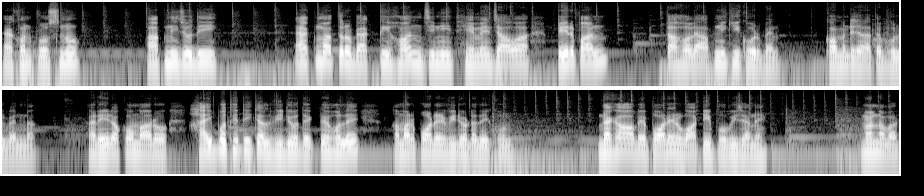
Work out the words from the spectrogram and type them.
এখন প্রশ্ন, আপনি যদি একমাত্র ব্যক্তি হন যিনি থেমে যাওয়া টের পান, তাহলে আপনি কি করবেন? কমেন্টে জানাতে ভুলবেন না। আর এইরকম আরও হাইপোথেটিক্যাল ভিডিও দেখতে হলে আমার পরের ভিডিওটা দেখুন। দেখা হবে পরের ওয়াটিপ অভিযানে। ধন্যবাদ।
